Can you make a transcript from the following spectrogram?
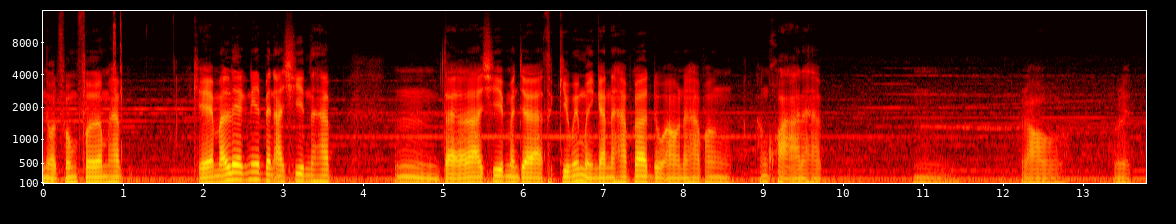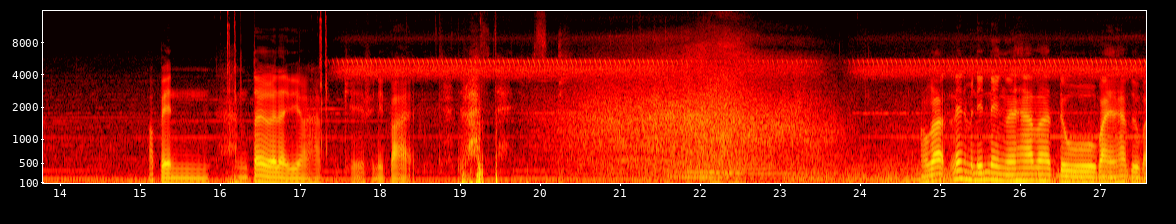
หนวดเฟิร์มๆครับโอเคมาเรียกนี่เป็นอาชีพนะครับ อืม แต่ละอาชีพมันจะสกิลไม่เหมือนกันนะครับ ก็ดูเอานะครับข้างข้างขวานะครับ อืม เราเลย เอาเป็นฮันเตอร์อะไรดีกว่าครับ โอเคฟินิชไปเราก็เล่นมานิดนึงนะครับว่าดูไปนะครับดูไป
